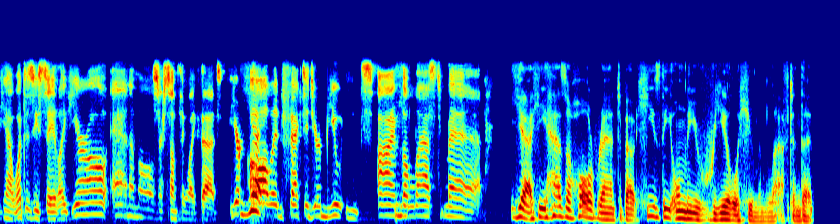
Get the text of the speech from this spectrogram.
yeah, what does he say? Like, you're all animals, or something like that. You're Yeah. all infected, you're mutants. I'm the last man. Yeah, he has a whole rant about he's the only real human left and that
